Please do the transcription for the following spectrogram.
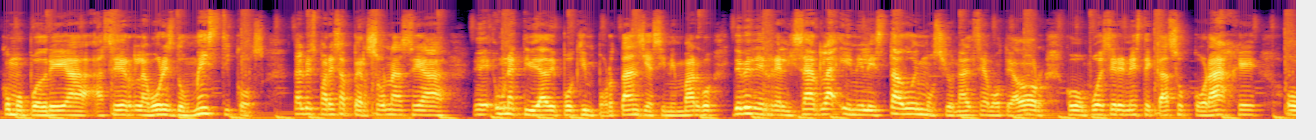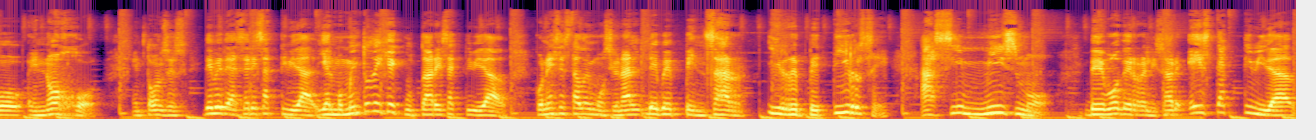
como podría hacer labores domésticos. Tal vez para esa persona sea eh, una actividad de poca importancia, sin embargo, debe de realizarla en el estado emocional saboteador, como puede ser en este caso coraje o enojo. Entonces, debe de hacer esa actividad y al momento de ejecutar esa actividad con ese estado emocional debe pensar y repetirse a sí mismo. Debo de realizar esta actividad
